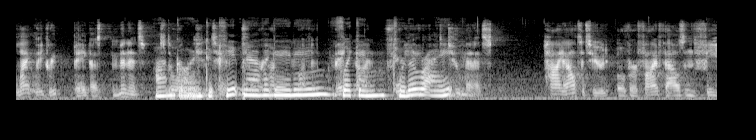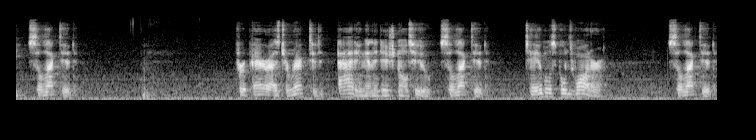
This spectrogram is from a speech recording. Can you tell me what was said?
lightly drip bake as minutes. I'm going to keep navigating, flicking to the right. High altitude over 5,000 feet selected. Prepare as directed, adding an additional two selected. Tablespoons water selected.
